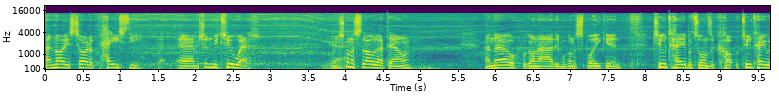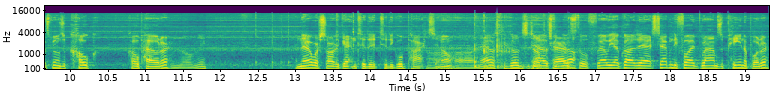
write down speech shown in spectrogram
a nice sort of pasty. Um, it shouldn't be too wet. We're just going to slow that down. And now we're going to add in, we're going to spike in two tablespoons of co- two tablespoons of cocoa powder. Lovely. And now we're sort of getting to the to the good parts, you know. Oh, now it's the good stuff, Now it's the good stuff. Well, we have got uh, 75 grams of peanut butter.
